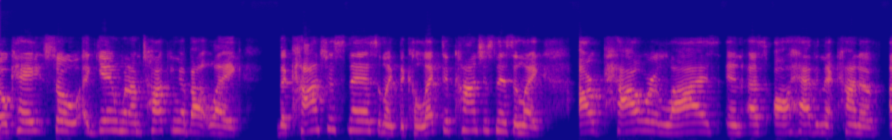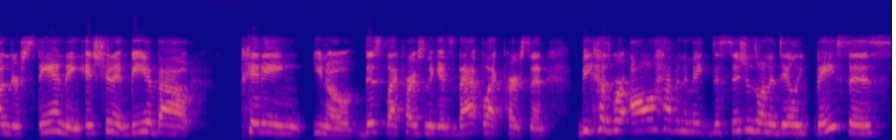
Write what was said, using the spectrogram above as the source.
Okay? So again, when I'm talking about like the consciousness and like the collective consciousness and like our power lies in us all having that kind of understanding. It shouldn't be about pitting, you know, this black person against that black person because we're all having to make decisions on a daily basis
